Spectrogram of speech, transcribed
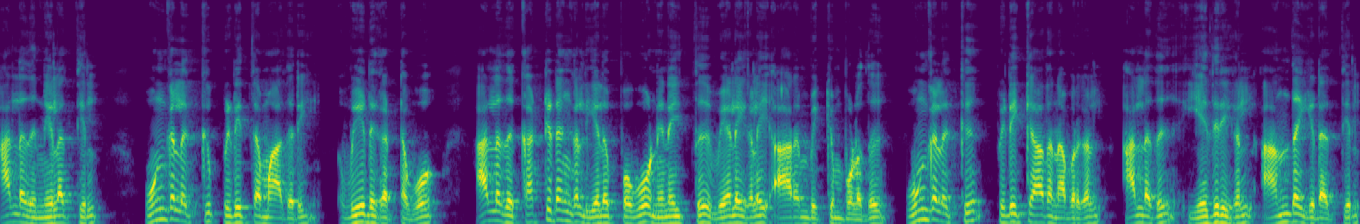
அல்லது நிலத்தில் உங்களுக்கு பிடித்த மாதிரி வீடு கட்டவோ அல்லது கட்டிடங்கள் எழுப்பவோ நினைத்து வேலைகளை ஆரம்பிக்கும் பொழுது உங்களுக்கு பிடிக்காத நபர்கள் அல்லது எதிரிகள் அந்த இடத்தில்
